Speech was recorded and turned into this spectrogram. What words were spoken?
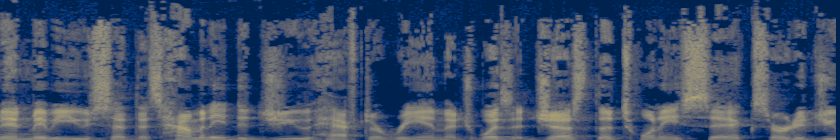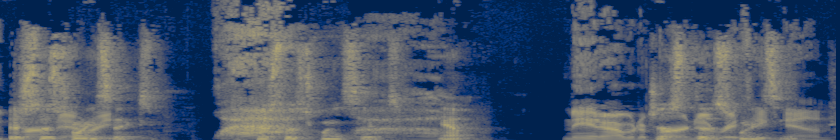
And maybe you said this. How many did you have to reimage? Was it just the twenty six, or did you? Just burn the twenty six. Wow. Just twenty six. Wow. Yeah. Man, I would have burned everything 26. down.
